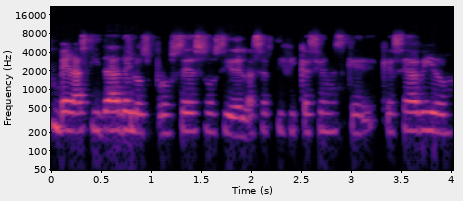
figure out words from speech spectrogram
veracidad de los procesos y de las certificaciones que, se ha habido.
